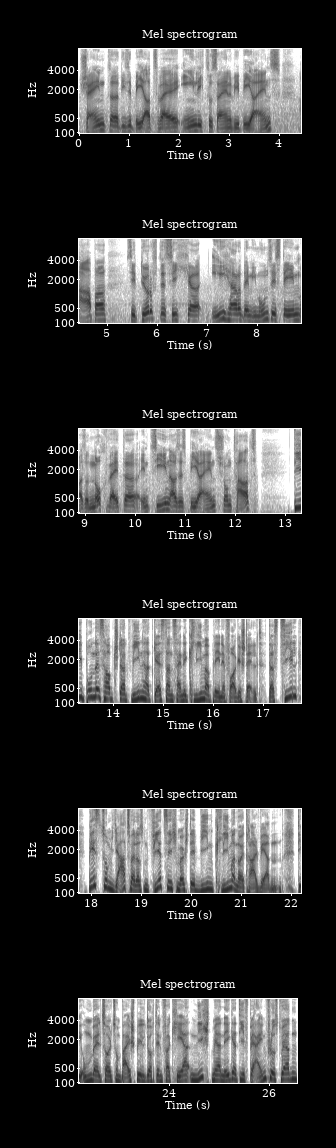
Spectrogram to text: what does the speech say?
scheint äh, diese BA2 ähnlich zu sein wie BA1 aber sie dürfte sich äh, eher dem Immunsystem, also noch weiter entziehen, als es BA1 schon tat. Die Bundeshauptstadt Wien hat gestern seine Klimapläne vorgestellt. Das Ziel, bis zum Jahr 2040 möchte Wien klimaneutral werden. Die Umwelt soll zum Beispiel durch den Verkehr nicht mehr negativ beeinflusst werden.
